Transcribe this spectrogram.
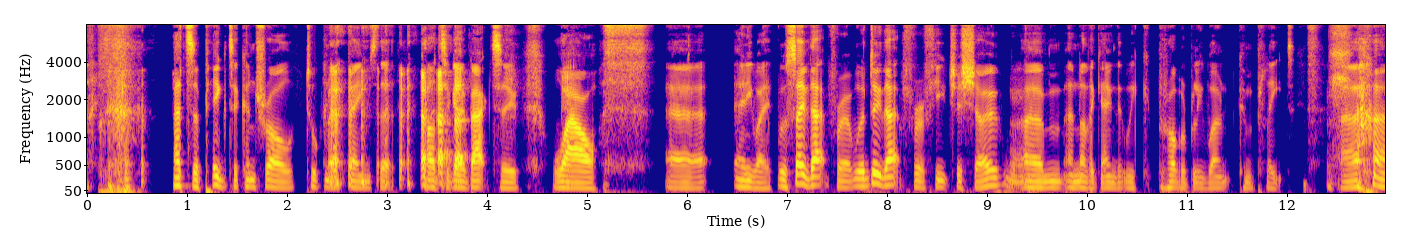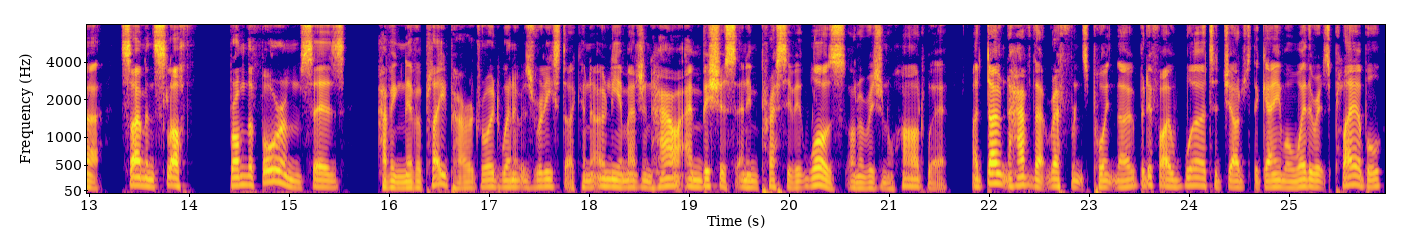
That's a pig to control. Talking about games that are hard to go back to. Wow. Uh, anyway, we'll save that for we'll do that for a future show. Mhm. Um, another game that we probably won't complete. Uh, Simon Sloth from the forum says, having never played Paradroid when it was released, I can only imagine how ambitious and impressive it was on original hardware. I don't have that reference point though, but if I were to judge the game on whether it's playable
